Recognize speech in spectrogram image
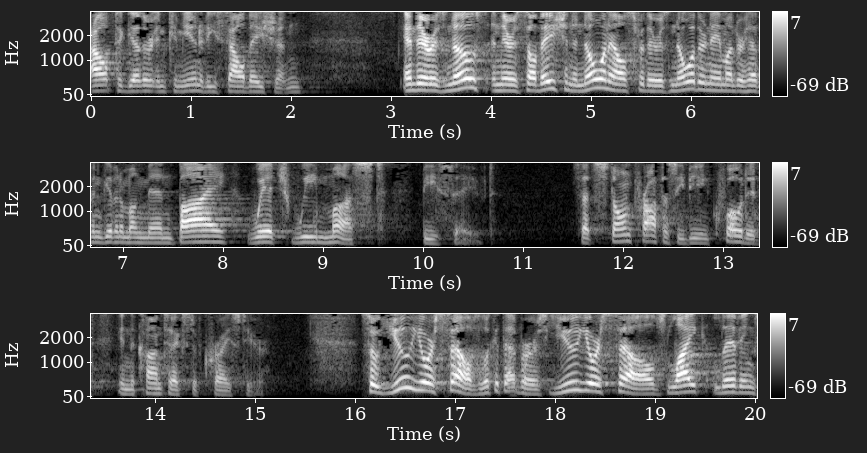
out together in community, salvation. And there is no, and there is salvation in no one else, for there is no other name under heaven given among men by which we must be saved. It's that stone prophecy being quoted in the context of Christ here. So you yourselves, look at that verse, you yourselves like living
